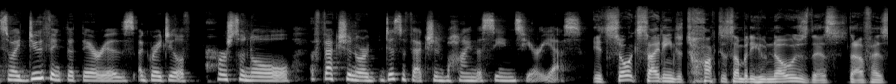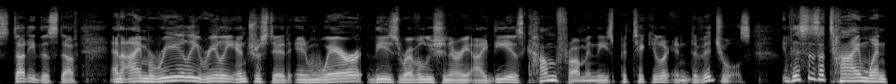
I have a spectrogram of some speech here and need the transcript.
So I do think that there is a great deal of personal affection or disaffection behind the scenes here, yes. It's so exciting to talk to somebody who knows this stuff, has studied this stuff, and I'm really, really interested in where these revolutionary ideas come from in these particular individuals. This is a time when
